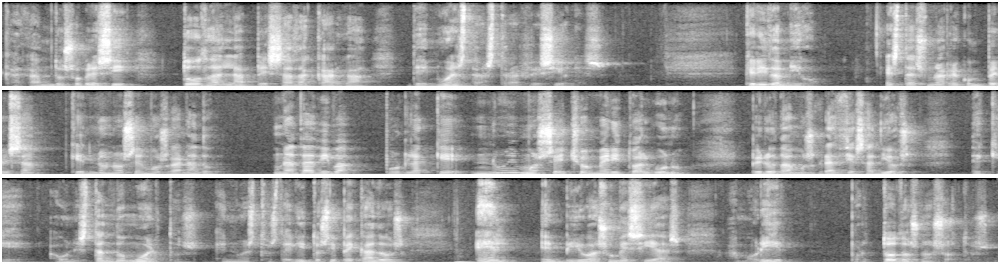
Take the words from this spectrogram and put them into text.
cargando sobre sí toda la pesada carga de nuestras transgresiones. Querido amigo, esta es una recompensa que no nos hemos ganado, una dádiva por la que no hemos hecho mérito alguno, pero damos gracias a Dios de que, aun estando muertos en nuestros delitos y pecados, Él envió a su Mesías a morir por todos nosotros.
